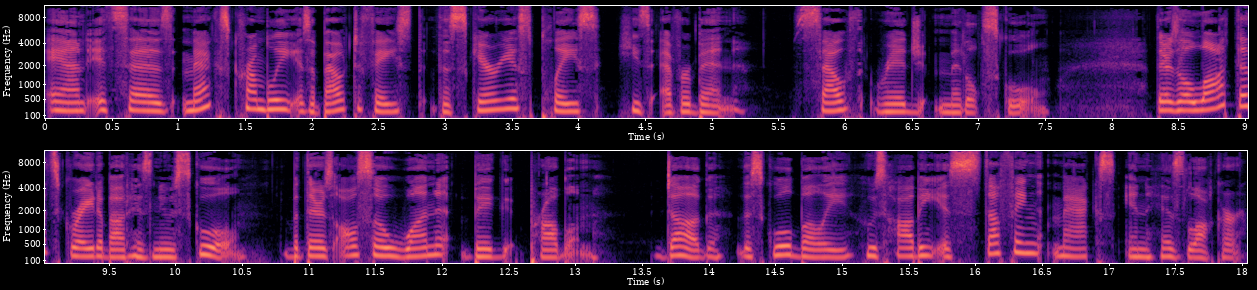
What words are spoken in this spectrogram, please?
and it says Max Crumbly is about to face the scariest place he's ever been South Ridge Middle School. There's a lot that's great about his new school. But there's also one big problem. Doug, the school bully whose hobby is stuffing Max in his locker.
